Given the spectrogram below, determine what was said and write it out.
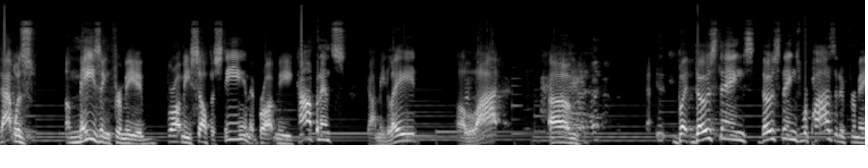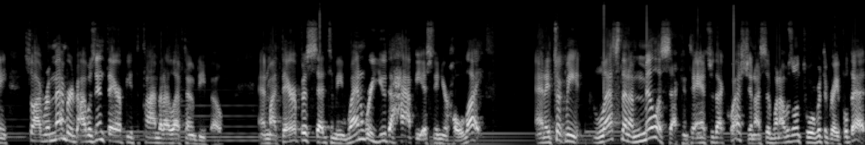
that was amazing for me. It brought me self esteem. It brought me confidence. Got me laid a lot. Um, but those things, those things were positive for me. So I remembered I was in therapy at the time that I left Home Depot, and my therapist said to me, "When were you the happiest in your whole life?" And it took me less than a millisecond to answer that question. I said, "When I was on tour with the Grateful Dead."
